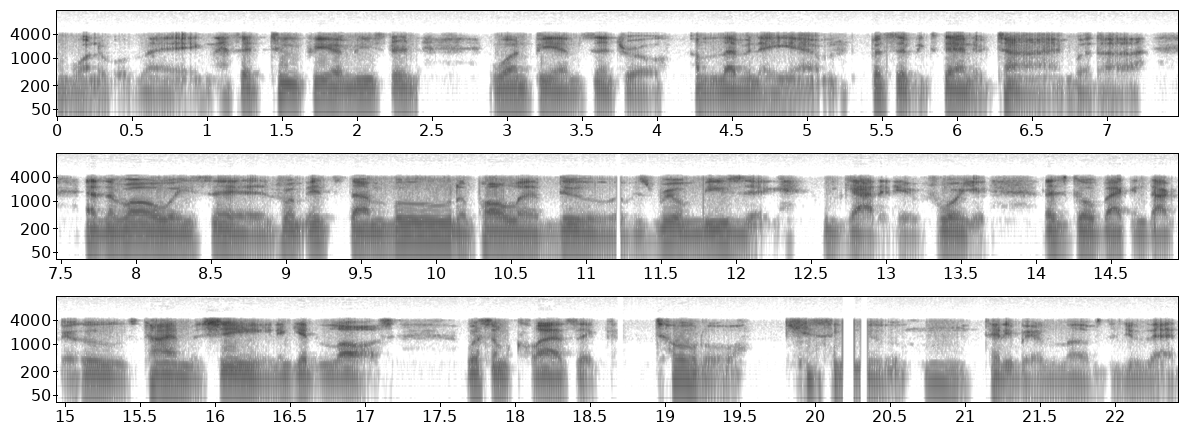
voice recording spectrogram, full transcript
A wonderful thing. That's at 2 p.m. Eastern, 1 p.m. Central, 11 a.m. Pacific Standard Time. But uh, as I've always said, from Istanbul to Paula Abdul, if it's real music, we got it here for you. Let's go back in Doctor Who's time machine and get lost with some classic Total kissing you. Mm, Teddy Bear loves to do that.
